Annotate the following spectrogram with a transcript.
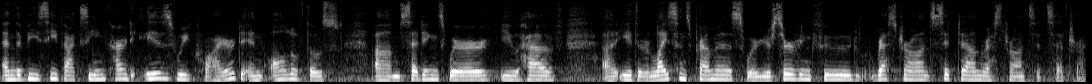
And the BC vaccine card is required in all of those um, settings where you have uh, either licensed premise, where you're serving food, restaurants, sit-down restaurants, etc.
